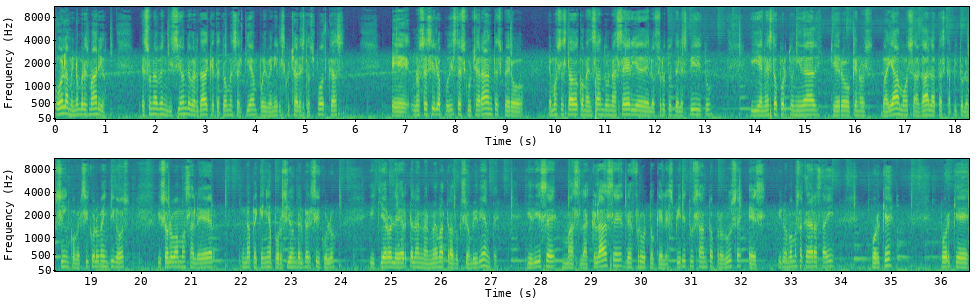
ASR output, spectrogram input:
Hola, mi nombre es Mario. Es una bendición de verdad que te tomes el tiempo y venir a escuchar estos podcasts. Eh, no sé si lo pudiste escuchar antes, pero hemos estado comenzando una serie de los frutos del Espíritu y en esta oportunidad quiero que nos vayamos a Gálatas capítulo 5 versículo 22 y solo vamos a leer una pequeña porción del versículo y quiero leértela en la nueva traducción viviente y dice, mas la clase de fruto que el Espíritu Santo produce es. Y nos vamos a quedar hasta ahí. ¿Por qué? Porque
